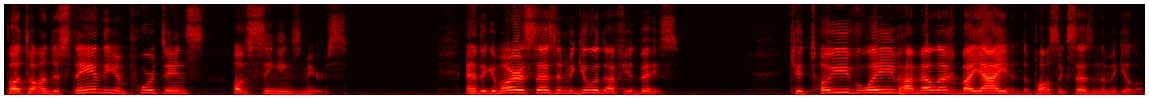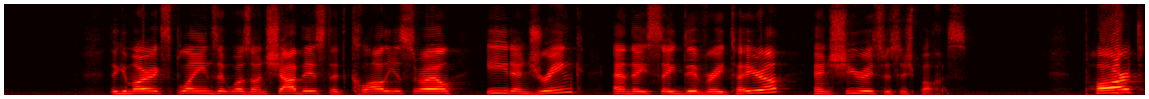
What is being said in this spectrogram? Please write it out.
But to understand the importance of singing Zmiris. And the Gemara says in Megillah Daf Yud Beis, Kitoiv leiv hamelech bayayin, the Pasuk says in the Megillah. The Gemara explains it was on Shabbos that Klal Yisrael eat and drink, and they say Divrei Torah and Shiris V'Sishpachas. Part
